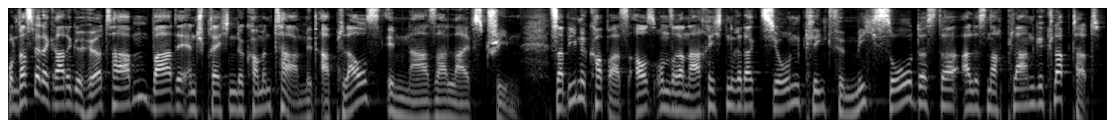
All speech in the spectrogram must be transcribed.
Und was wir da gerade gehört haben, war der entsprechende Kommentar mit Applaus im NASA Livestream. Sabine Koppers aus unserer Nachrichtenredaktion klingt für mich so, dass da alles nach Plan geklappt hat.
